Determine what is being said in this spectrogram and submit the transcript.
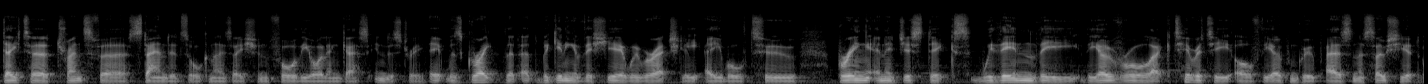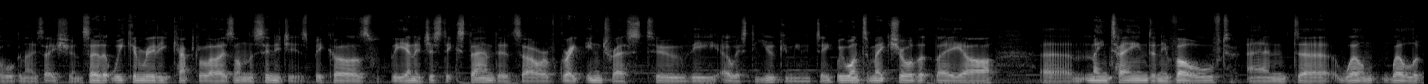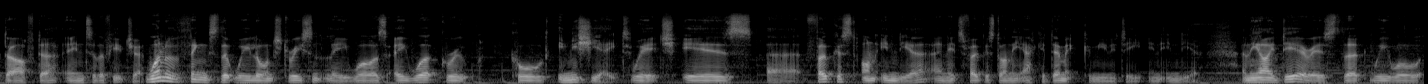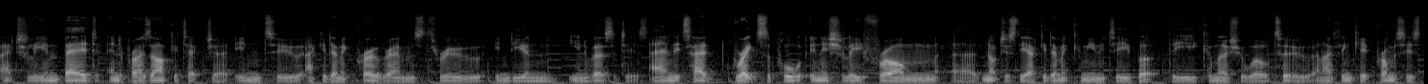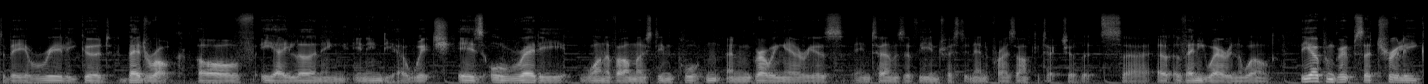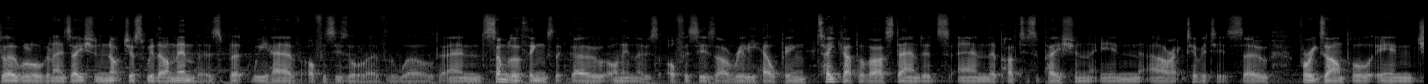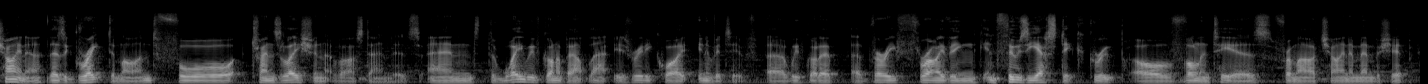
data transfer standards organisation for the oil and gas industry. It was great that at the beginning of this year we were actually able to bring Energistics within the, the overall activity of the Open Group as an associate organisation so that we can really capitalise on the synergies because the Energistic standards are of great interest to the OSDU community. We want to make sure that they are uh, maintained and evolved and uh, well, well looked after into the future. One of the things that we launched recently was a work group called Initiate, which is uh, focused on India and it's focused on the academic community in India. And the idea is that we will actually embed enterprise architecture into academic programs through Indian universities. And it's had great support initially from uh, not just the academic community, but the commercial world too. And I think it promises to be a really good bedrock of EA learning in India, which is already one of our most important and growing areas in terms of the interest in enterprise architecture that's uh, of anywhere in the world. The Open Group's a truly global organisation, not just with our members, but we have offices all over the world. And some of the things that go on in those offices are really helping take up of our standards and the participation in our activities. So, for example, in China, there's a great demand for translation of our standards. And the way we've gone about that is really quite innovative. Uh, we've got a, a very thriving, enthusiastic group of volunteers from our China membership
